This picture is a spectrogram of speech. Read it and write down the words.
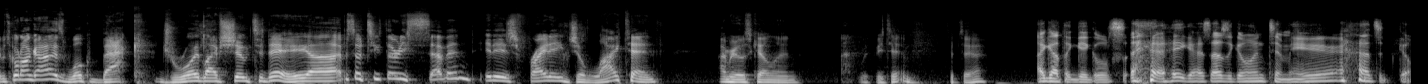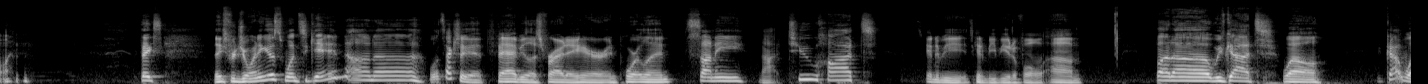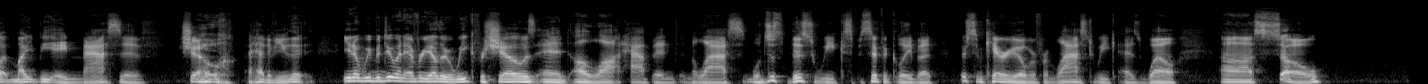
what's going on, guys? Welcome back. Droid Life Show today, uh, episode 237. It is Friday, July 10th. I'm your host, Kellen. With me, Tim. Tim, say hi. I got the giggles. hey guys, how's it going? Tim here. How's it going? Thanks. Thanks for joining us once again on uh well it's actually a fabulous Friday here in Portland. Sunny, not too hot. It's gonna be it's gonna be beautiful. Um but uh we've got well we've got what might be a massive show ahead of you. That you know, we've been doing every other week for shows and a lot happened in the last well just this week specifically, but there's some carryover from last week as well. Uh so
